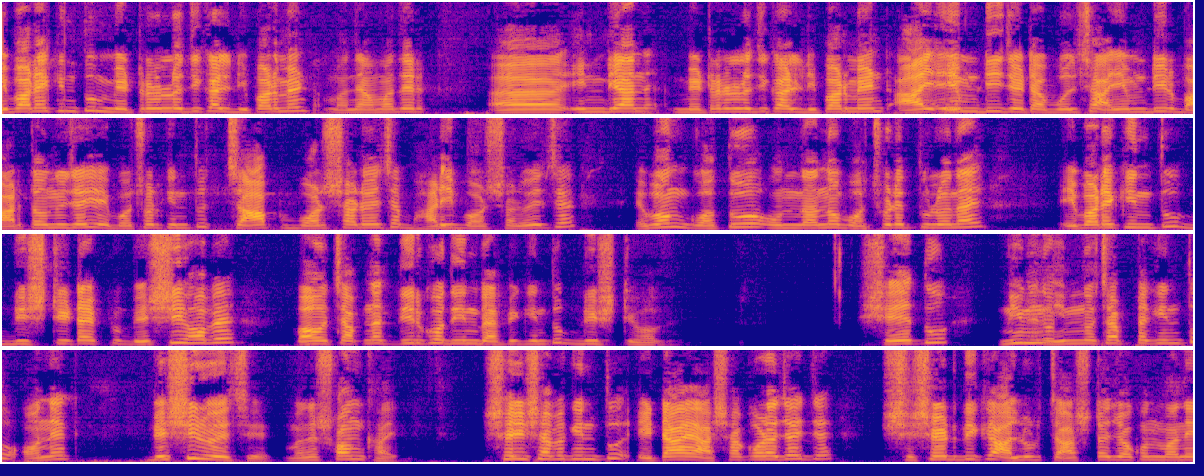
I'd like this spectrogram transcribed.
এবারে কিন্তু মেট্রোলজিক্যাল ডিপার্টমেন্ট মানে আমাদের ইন্ডিয়ান মেট্রোলজিক্যাল ডিপার্টমেন্ট আইএমডি যেটা বলছে আইএমডির বার্তা অনুযায়ী এবছর কিন্তু চাপ বর্ষা রয়েছে, ভারী বর্ষা রয়েছে এবং গত অন্যান্য বছরের তুলনায় এবারে কিন্তু বৃষ্টিটা একটু বেশি হবে বা হচ্ছে আপনার দীর্ঘদিন ব্যাপী কিন্তু বৃষ্টি হবে। সেহেতু নিম্ন নিম্নচাপটা কিন্তু অনেক বেশি রয়েছে মানে সংখ্যায়। সেই হিসাবে কিন্তু এটাই আশা করা যায় যে শেষের দিকে আলুর চাষটা যখন মানে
